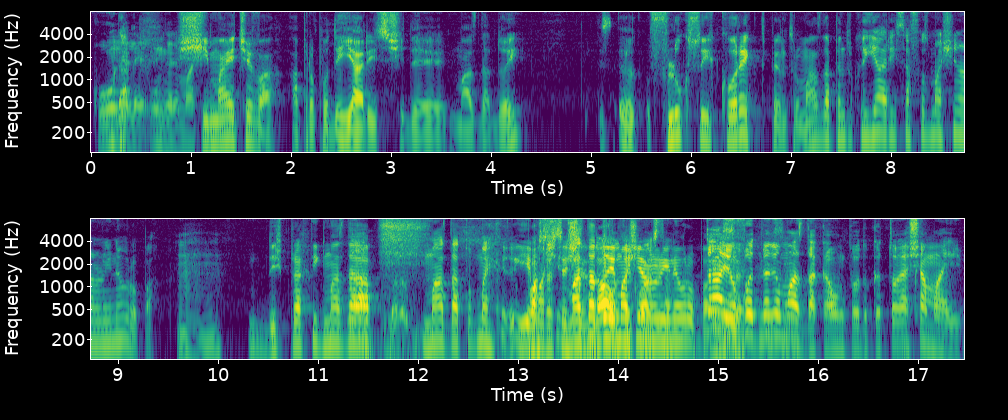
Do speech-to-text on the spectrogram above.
Cu unele, unele mașini. Și mai e ceva, apropo de Yaris și de Mazda 2, s- uh, fluxul e corect pentru Mazda pentru că Yaris a fost mașina lui în Europa. Mhm. Deci, practic, Mazda, Da. Mazda tocmai e Poate să mașina, se Mazda și 2 e laude mașina cu lui în asta. Europa. da, eu Exact, văd mereu exact. Mazda ca un producător așa mai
